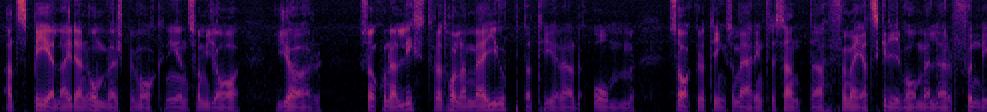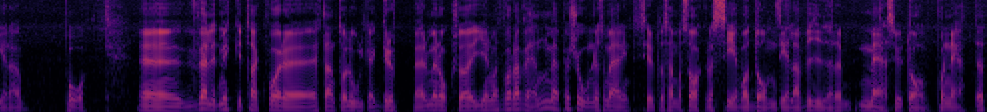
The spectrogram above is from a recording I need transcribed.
att spela i den omvärldsbevakningen som jag gör som journalist för att hålla mig uppdaterad om saker och ting som är intressanta för mig att skriva om eller fundera på. Eh, väldigt mycket tack vare ett antal olika grupper men också genom att vara vän med personer som är intresserade av samma saker och se vad de delar vidare med sig utav på nätet.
